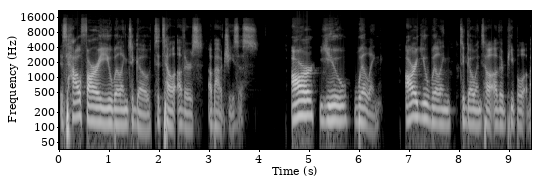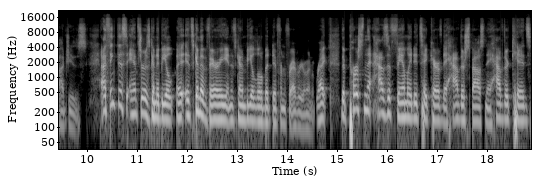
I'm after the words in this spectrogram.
is how far are you willing to go to tell others about Jesus? Are you willing? Are you willing to go and tell other people about Jesus? I think this answer is going to be it's going to vary and it's going to be a little bit different for everyone, right? The person that has a family to take care of, they have their spouse and they have their kids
